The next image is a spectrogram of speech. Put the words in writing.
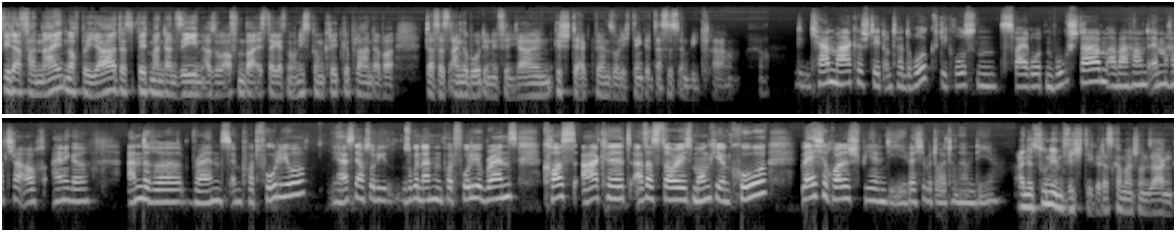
weder verneint noch bejaht. Das wird man dann sehen. Also offenbar ist da jetzt noch nichts konkret geplant, aber dass das Angebot in den Filialen gestärkt werden soll, ich denke, das ist irgendwie klar. Die Kernmarke steht unter Druck, die großen zwei roten Buchstaben, aber H&M hat ja auch einige andere Brands im Portfolio die heißen ja auch so die sogenannten Portfolio-Brands, COS, Arcade, Other Stories, Monkey und Co. Welche Rolle spielen die? Welche Bedeutung haben die? Eine zunehmend wichtige, das kann man schon sagen.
